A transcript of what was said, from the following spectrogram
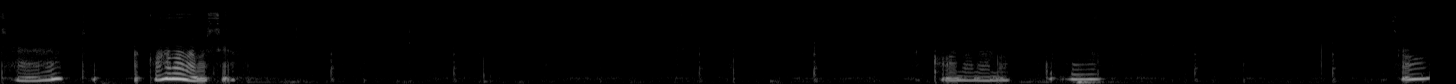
자, 마커 하나 남았어요. 마커 하나 남았고 그래서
